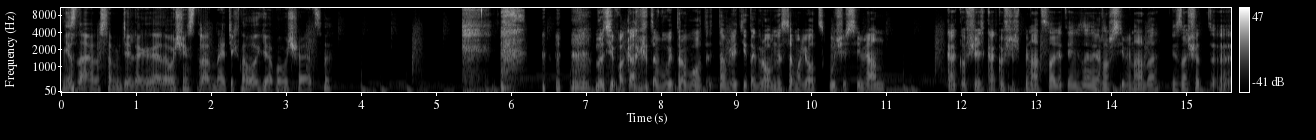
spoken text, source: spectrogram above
Не знаю, на самом деле, какая-то очень странная технология получается. Ну, типа, как это будет работать? Там летит огромный самолет с кучей семян. Как вообще, как вообще шпинат садят? Я не знаю, наверное, же семена, да? И, значит, э,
